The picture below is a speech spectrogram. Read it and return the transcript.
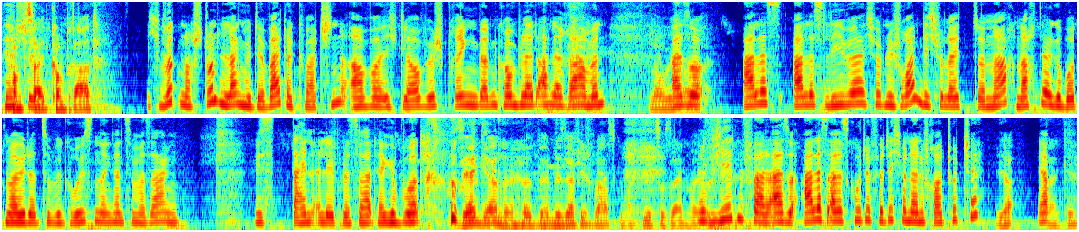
Sehr kommt schön. Zeit, kommt Rat. Ich würde noch stundenlang mit dir weiterquatschen, aber ich glaube, wir sprengen dann komplett alle Rahmen. Also auch. alles, alles Liebe. Ich würde mich freuen, dich vielleicht danach, nach der Geburt mal wieder zu begrüßen. Dann kannst du mal sagen, wie es dein Erlebnis war der Geburt. Sehr gerne. Hat mir sehr viel Spaß gemacht, hier zu sein Auf heute. jeden Fall. Also alles, alles Gute für dich und deine Frau Tutsche. Ja, Ja. danke.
